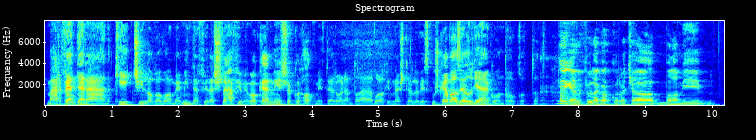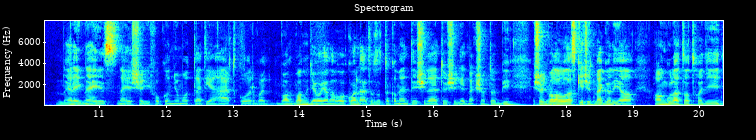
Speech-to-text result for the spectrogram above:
már veterán, két csillaga van, meg mindenféle stráfja, meg akármi, és akkor 6 méterről nem talál el valakit mesterlövész puskába, azért az ugye elgondolkodtat. Igen, főleg akkor, hogyha valami elég nehéz, nehézségi fokon nyomott, tehát ilyen hardcore, vagy van, van ugye olyan, ahol korlátozottak a mentési lehetőséged, meg stb. És hogy valahol az kicsit megöli a hangulatot, hogy így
